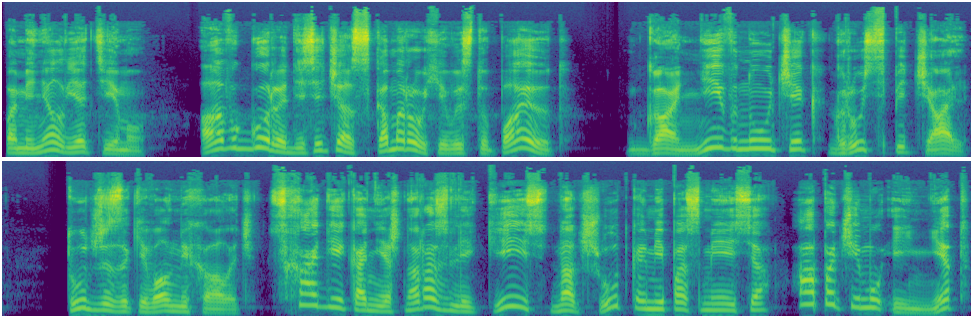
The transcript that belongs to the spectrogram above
поменял я тему, а в городе сейчас скоморохи выступают? Гони, внучек, грусть печаль. Тут же закивал Михалыч. Сходи, конечно, развлекись, над шутками посмейся. А почему и нет?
